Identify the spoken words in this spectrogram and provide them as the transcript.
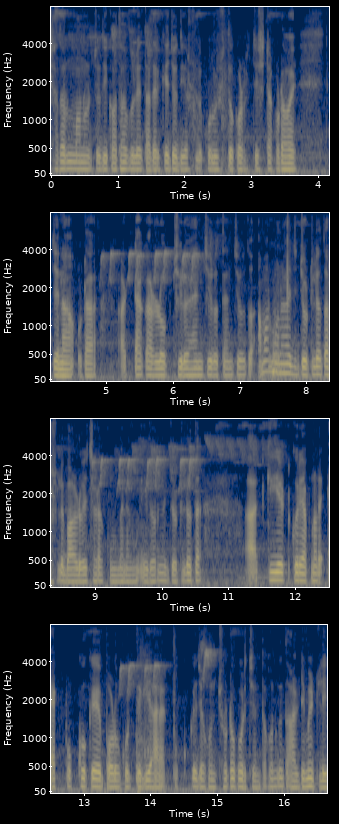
সাধারণ মানুষ যদি কথা বলে, তাদেরকে যদি আসলে কলুষিত করার চেষ্টা করা হয়, যে না, ওটা টাকার লোভ ছিল, হ্যান ছিল, ত্যান ছিল, তো আমার মনে হয় যে জটিলতা আসলে বাড়বে ছাড়া কমবে না এই ধরনের জটিলতা ক্রিয়েট করে আপনারা এক পক্ষকে বড় করতে গিয়ে আর এক পক্ষকে যখন ছোট করছেন, তখন কিন্তু আলটিমেটলি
